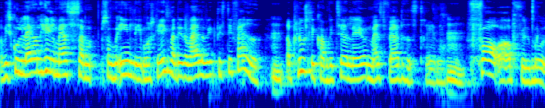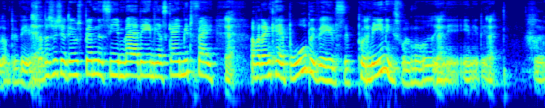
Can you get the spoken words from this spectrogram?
og vi skulle lave en hel masse, som, som egentlig måske ikke var det, der var allervigtigst i faget. Mm. Og pludselig kom vi til at lave en masse færdighedstræning, mm. for at opfylde mål om bevægelse. Ja. Og der synes jeg, det er jo spændende at sige, jamen, hvad er det egentlig, jeg skal i mit fag? Ja. Og hvordan kan jeg bruge bevægelse på en meningsfuld måde Ja. ind, i, ind i det? Ja. Så,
